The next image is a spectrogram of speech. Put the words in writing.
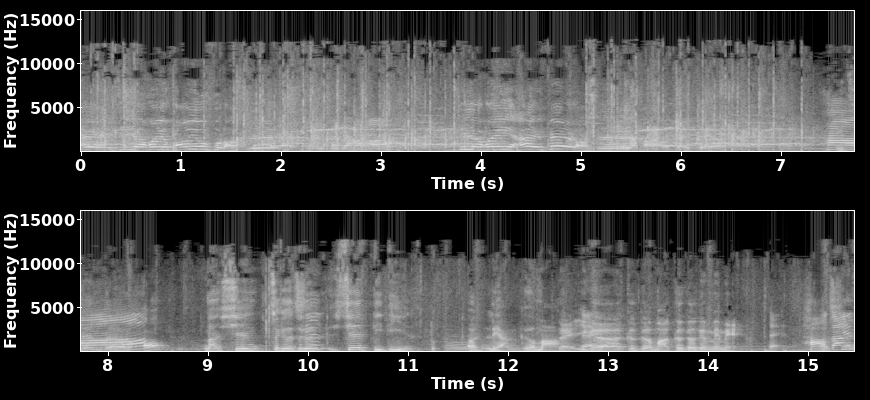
哎，接下来欢迎黄有福老师。大家好。接下来欢迎艾菲尔老师。大家好，艾菲尔。好，真的哦。那先这个这个先弟弟，呃，两个嘛。。对，一个哥哥嘛，哥哥跟妹妹，对，好，先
